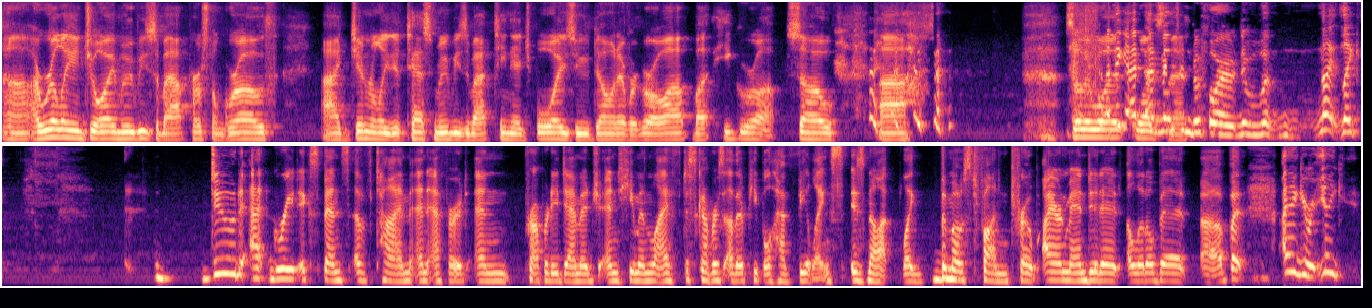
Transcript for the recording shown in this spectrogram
uh, i really enjoy movies about personal growth I generally detest movies about teenage boys who don't ever grow up, but he grew up. So, uh, so there was. I think I, have mentioned before, not like dude at great expense of time and effort and property damage and human life discovers other people have feelings is not like the most fun trope. Iron Man did it a little bit, uh, but I think you're like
